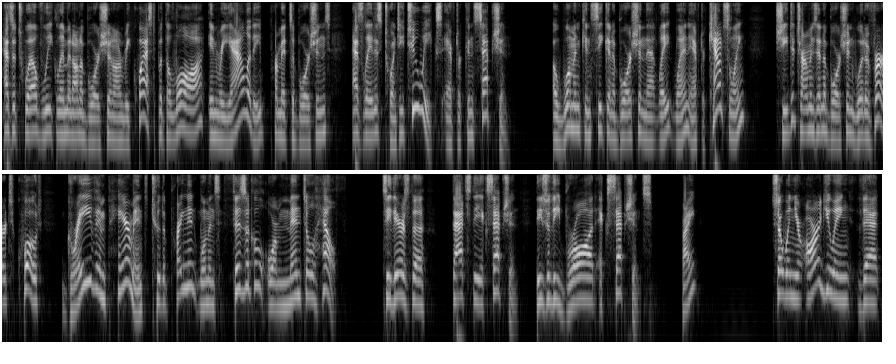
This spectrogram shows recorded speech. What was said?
has a 12 week limit on abortion on request, but the law in reality permits abortions as late as 22 weeks after conception. A woman can seek an abortion that late when, after counseling, she determines an abortion would avert, quote, grave impairment to the pregnant woman's physical or mental health. See, there's the, that's the exception. These are the broad exceptions, right? So when you're arguing that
